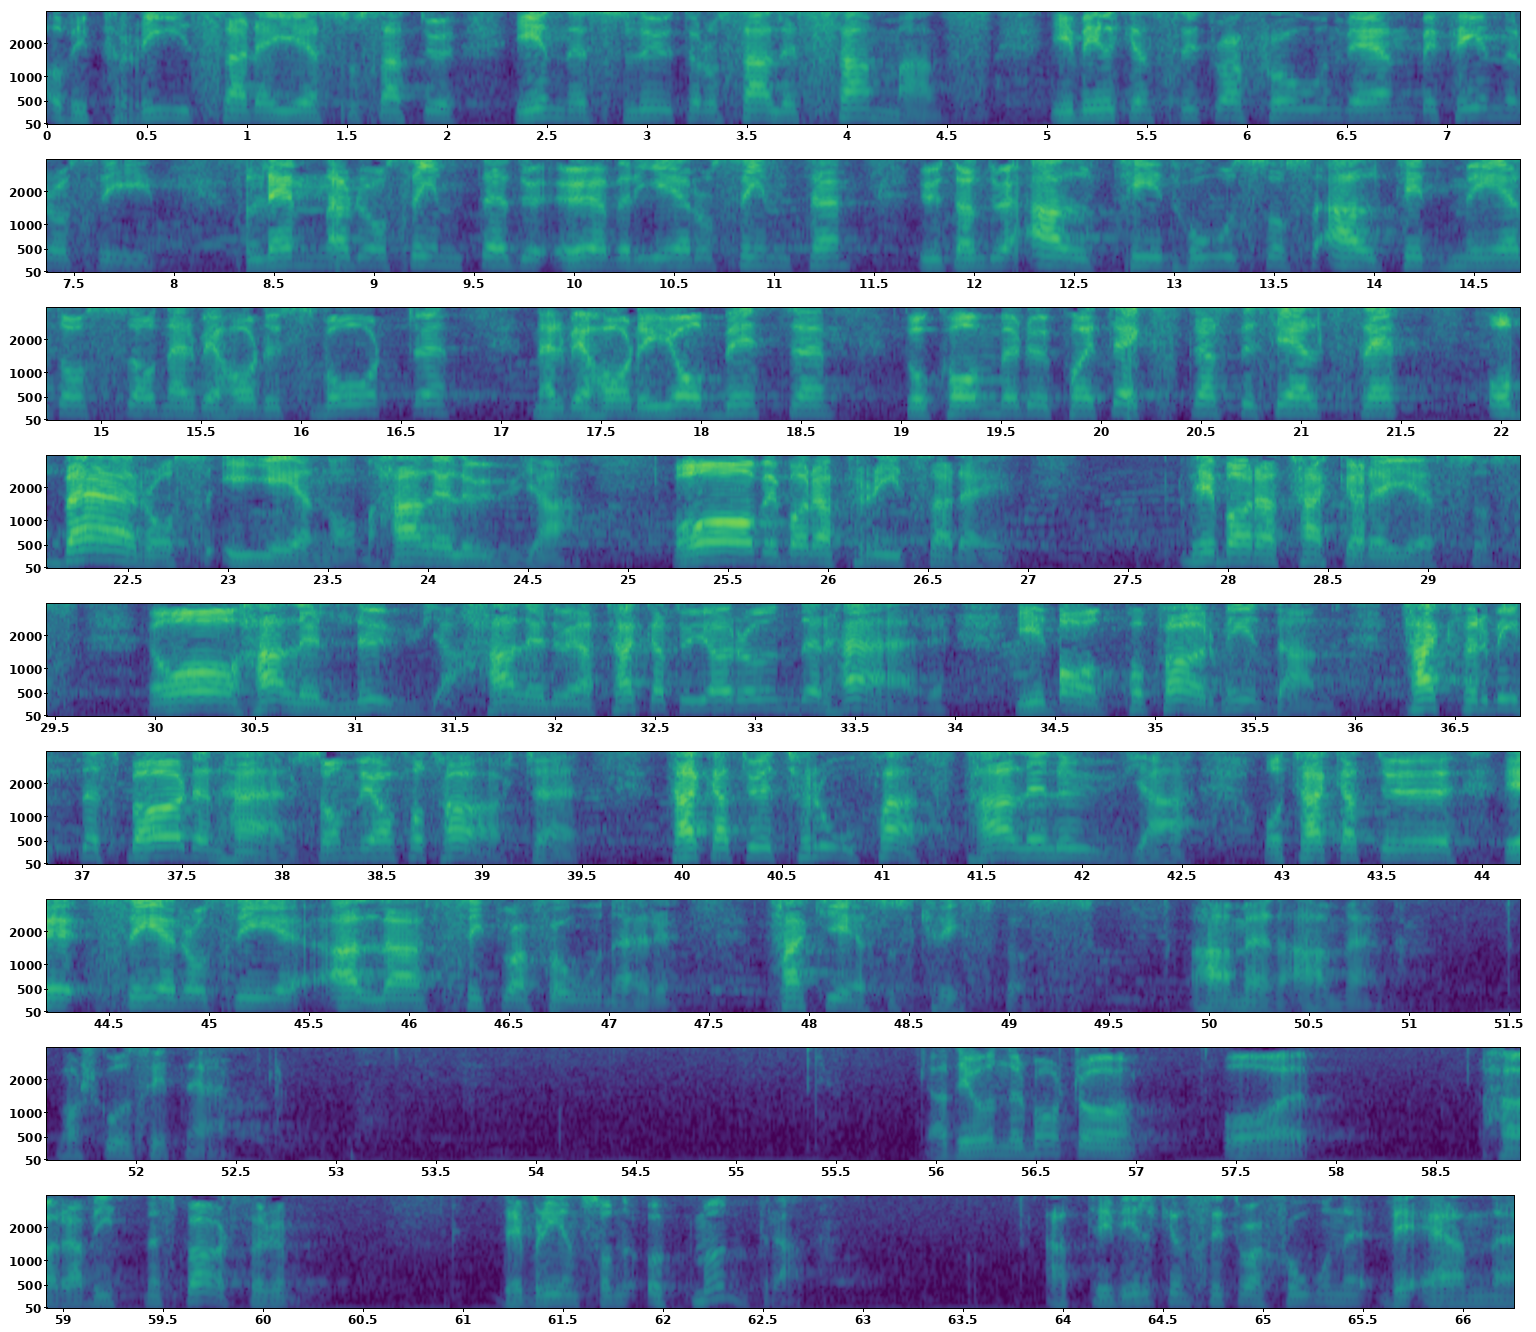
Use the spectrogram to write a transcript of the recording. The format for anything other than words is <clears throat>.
Och vi prisar dig Jesus att du innesluter oss allesammans. I vilken situation vi än befinner oss i så lämnar du oss inte, du överger oss inte, utan du är alltid hos oss, alltid med oss. Och när vi har det svårt, när vi har det jobbigt, då kommer du på ett extra speciellt sätt och bär oss igenom. Halleluja! Åh, vi bara prisar dig. Vi bara tackar dig Jesus. Ja, halleluja, halleluja. Tack att du gör under här idag på förmiddagen. Tack för vittnesbörden här som vi har fått hört. Tack att du är trofast, halleluja. Och tack att du eh, ser oss i alla situationer. Tack Jesus Kristus. Amen, amen. Varsågod, sitt ner. Ja, det är underbart att, att höra vittnesbörd, för det blir en sån uppmuntran att i vilken situation vi än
